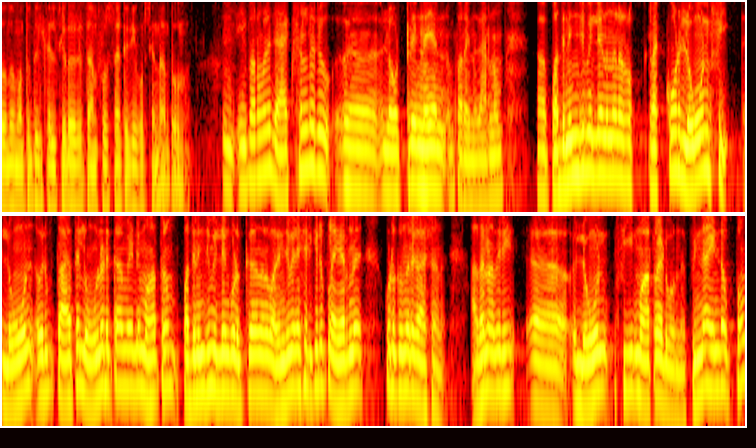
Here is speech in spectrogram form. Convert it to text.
തോന്നുന്നു മൊത്തത്തിൽ ചെൽസിയുടെ ഒരു ട്രാൻസ്ഫർ സ്ട്രാറ്റജിയെ കുറിച്ച് എന്താണെന്ന് തോന്നുന്നു? ഈ പറഞ്ഞ പോലെ ജാക്സണിലൊരു ലോട്ടറി തന്നെ ഞാൻ പറയുന്നത്. കാരണം പതിനഞ്ച് മില്യൺ എന്നുള്ള റെക്കോർഡ് ലോൺ ഫീ ലോൺ ഒരു താരത്തെ ലോൺ എടുക്കാൻ വേണ്ടി മാത്രം പതിനഞ്ച് മില്യൺ കൊടുക്കുക എന്നുള്ള പതിനഞ്ച് മില്യൺ ശരിക്കും ഒരു പ്ലെയറിന് കൊടുക്കുന്ന ഒരു കാശാണ്. അതാണ് അവർ ലോൺ ഫീ മാത്രമായിട്ട് കൊടുക്കുന്നത്. പിന്നെ അതിന്റെ ഒപ്പം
